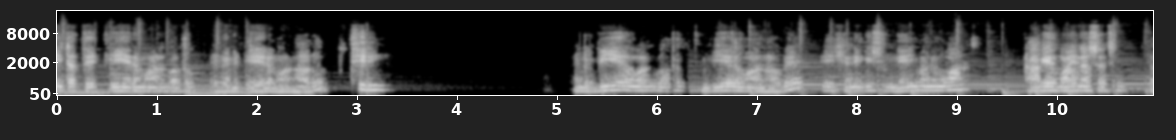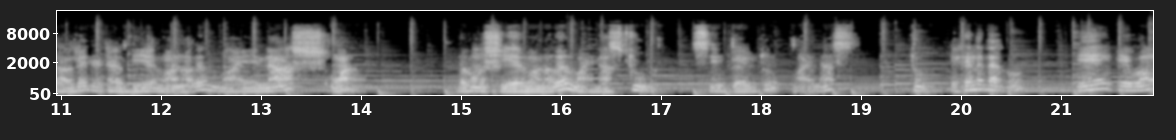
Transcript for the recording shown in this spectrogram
এইটাতে a এর মান কত? এখানে a এর মান হবে থ্রি বি এর মান কত? বি এর মান হবে, এখানে কিছু নেই মানে ওয়ান আগে মাইনাস আছে, তাহলে এটা বি এর মান হবে মাইনাস ওয়ান এবং সি এর মান হবে minus two C equal to minus two এখানে দেখো এ এবং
